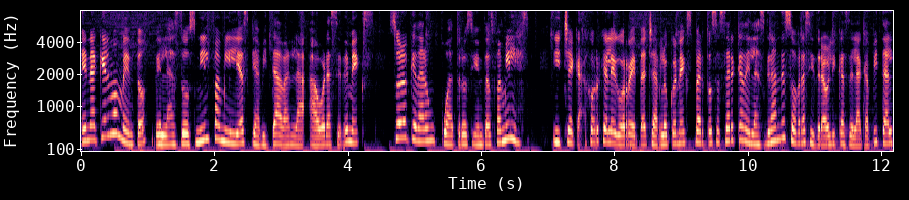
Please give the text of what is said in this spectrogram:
En aquel momento, de las 2.000 familias que habitaban la ahora CDMX, solo quedaron 400 familias. Y checa, Jorge Legorreta charló con expertos acerca de las grandes obras hidráulicas de la capital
